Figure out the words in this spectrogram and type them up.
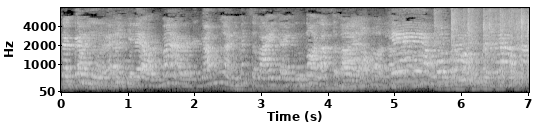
แต่ก็เหนืออาทิตย์ที่แล้วมาแล้วก็กล้ามเมื่อนี่มันสบายใจ คือนอนรับสบายเนาะเย้ขอบคุณพระเจ้าค่ะ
